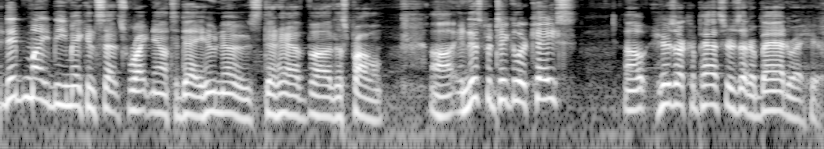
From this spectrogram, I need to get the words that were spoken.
they might be making sets right now today. Who knows? That have uh, this problem. Uh, in this particular case uh, here's our capacitors that are bad right here.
